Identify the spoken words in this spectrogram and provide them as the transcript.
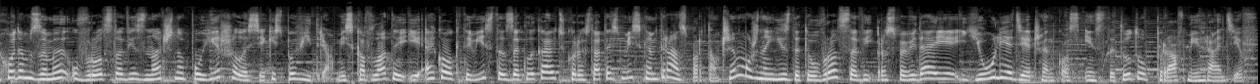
приходом зими у Вроцлаві значно погіршилась якість повітря. Міська влада і екоактивісти закликають користатись міським транспортом. Чим можна їздити у Вроцлаві, розповідає Юлія Дяченко з інституту прав мігрантів.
